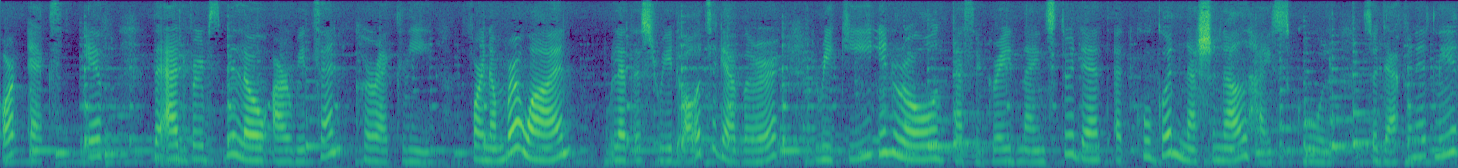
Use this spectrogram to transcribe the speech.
or X if the adverbs below are written correctly. For number 1, let us read all together. Ricky enrolled as a grade 9 student at Kugon National High School. So definitely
